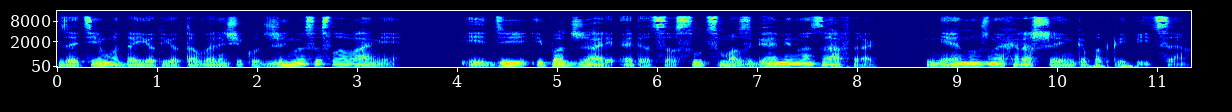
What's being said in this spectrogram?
Затем отдает ее тавернщику Джина со словами «Иди и поджарь этот сосуд с мозгами на завтрак. Мне нужно хорошенько подкрепиться».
